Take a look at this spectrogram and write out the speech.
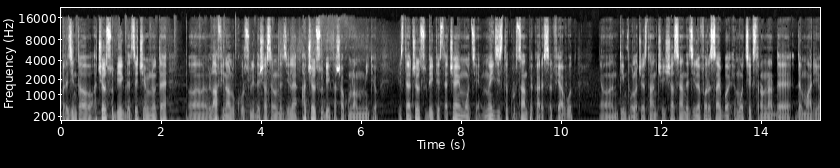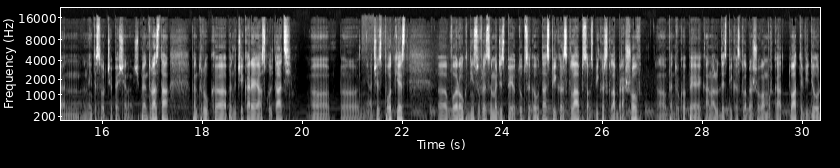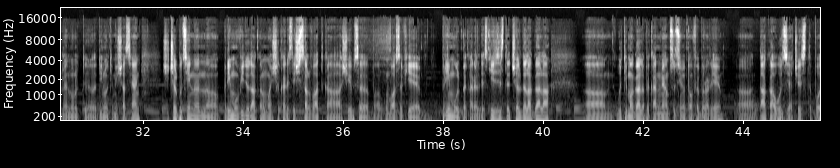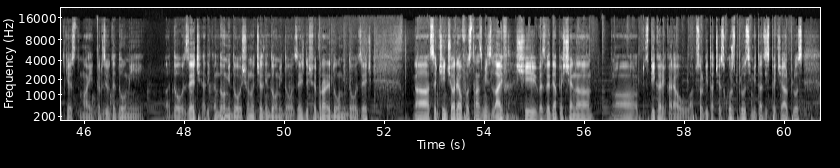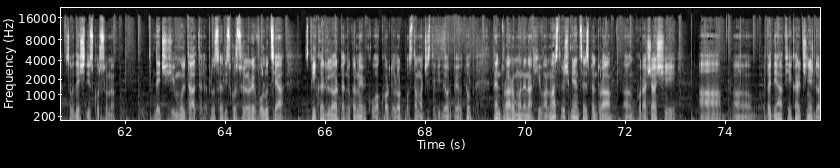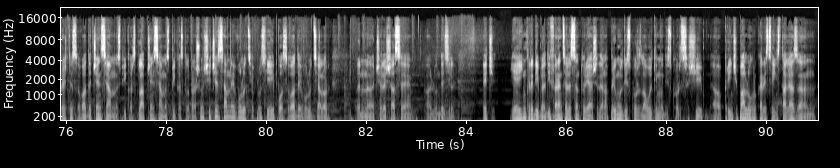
prezintă acel subiect de 10 minute la finalul cursului de 6 luni de zile, acel subiect, așa cum l-am numit eu. Este acel subiect, este acea emoție. Nu există cursant pe care să-l fi avut uh, în timpul acesta, în cei șase ani de zile, fără să aibă emoții extraordinar de, de mari în, înainte să urce pe scenă. Și pentru asta, pentru că pentru cei care ascultați uh, uh, acest podcast, uh, vă rog din suflet să mergeți pe YouTube, să căutați Speakers Club sau Speakers Club Brașov, uh, pentru că pe canalul de Speakers Club Brașov am urcat toate videourile în ult, uh, din ultimii șase ani și cel puțin în uh, primul video, dacă nu mă înșel, care este și salvat ca și să uh, cumva să fie primul pe care îl deschizi, este cel de la gala Uh, ultima gală pe care noi am susținut-o în februarie, uh, dacă auzi acest podcast mai târziu de 2020, adică în 2021, cel din 2020, deci februarie 2020, uh, sunt 5 ore, au fost transmis live și veți vedea pe scenă uh, speakerii care au absolvit acest curs, plus invitații special, plus să vedeți și discursul meu. deci și multe altele. Plus discursurile lor, evoluția speakerilor, pentru că noi cu acordul lor postăm aceste videouri pe YouTube, pentru a rămâne în arhiva noastră și, bineînțeles, pentru a, a încuraja și a, a vedea fiecare cine își dorește să vadă ce înseamnă Speakers Club, ce înseamnă Speakers Club Brașov și ce înseamnă evoluție. Plus ei pot să vadă evoluția lor în cele șase luni de zile. Deci e incredibil, diferențele sunt uriașe de la primul discurs la ultimul discurs și uh, principalul lucru care se instalează în uh,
